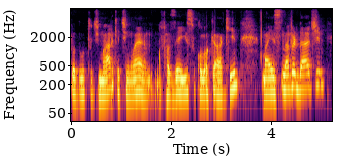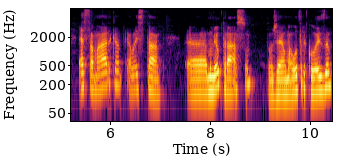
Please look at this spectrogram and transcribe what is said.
produto de marketing, não é fazer isso, colocar aqui, mas na verdade essa marca ela está uh, no meu traço, então já é uma outra coisa.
